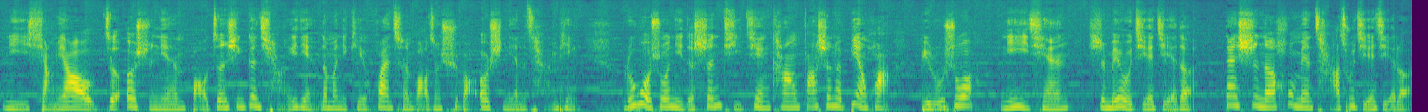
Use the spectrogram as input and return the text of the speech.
你想要这二十年保证性更强一点，那么你可以换成保证续保二十年的产品。如果说你的身体健康发生了变化，比如说你以前是没有结节的，但是呢后面查出结节了，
